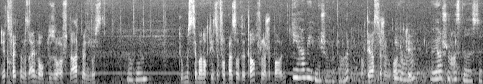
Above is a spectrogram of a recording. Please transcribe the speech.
jetzt fällt mir das ein, warum du so oft atmen musst. Warum? Du musst dir mal noch diese verbesserte Tauchflasche bauen. Die habe ich mir schon gebaut. Ach, die hast du schon gebaut, ja, okay. die habe ich auch schon ausgerüstet.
